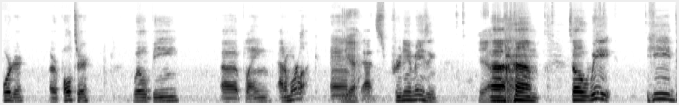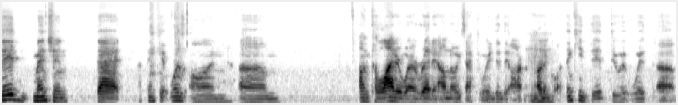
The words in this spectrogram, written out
Porter or Poulter will be uh, playing Adam Warlock, and Yeah. that's pretty amazing. yeah, Um, so we he did mention that I think it was on um, on Collider where I read it. I don't know exactly where he did the ar- Mhm. article. I think he did do it with um,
